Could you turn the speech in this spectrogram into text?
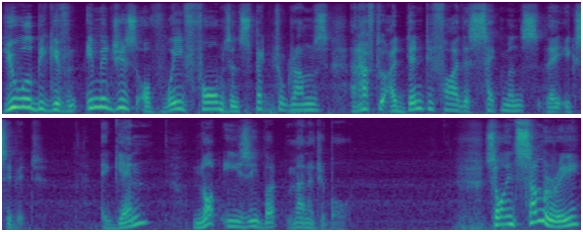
You will be given images of waveforms and spectrograms and have to identify the segments they exhibit. Again, not easy but manageable. So in summary,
